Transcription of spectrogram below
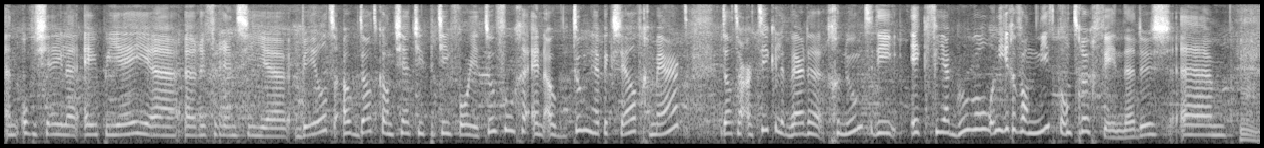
een officiële APA-referentie wilt, ook dat kan ChatGPT voor je toevoegen. En ook toen heb ik zelf gemerkt dat er artikelen werden genoemd die ik via Google in ieder geval niet kon terugvinden. Dus um, hmm.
